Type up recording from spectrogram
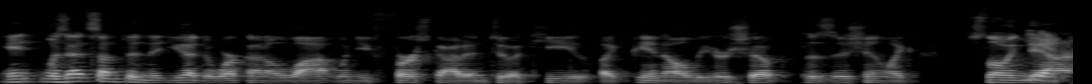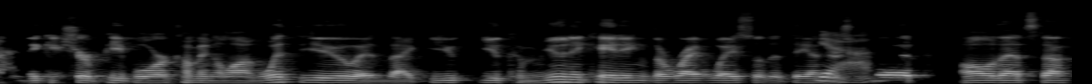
And was that something that you had to work on a lot when you first got into a key like P and L leadership position, like slowing down, yeah. making sure people were coming along with you, and like you you communicating the right way so that they understood yeah. all of that stuff?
